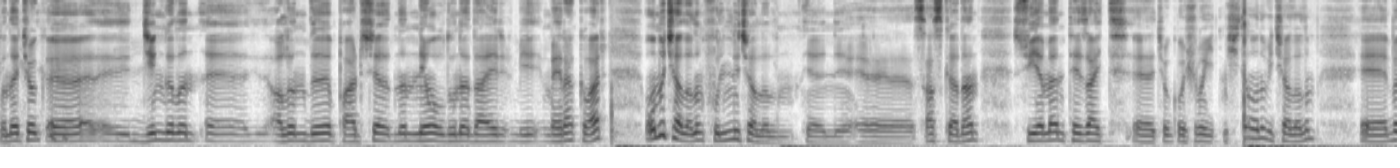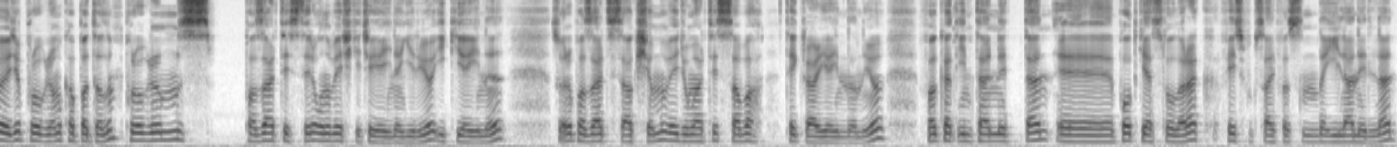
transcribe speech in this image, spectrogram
Buna çok e, jingle'ın e, alındığı parçanın ne olduğuna dair bir merak var. Onu çalalım, fullünü çalalım. Yani e, Saska'dan Süyemen Tezayt e, çok hoşuma gitmişti. Onu bir çalalım. E, böylece programı kapatalım. Programımız pazartesileri 10'u 5 geçe yayına giriyor. İlk yayını. Sonra pazartesi akşamı ve cumartesi sabah tekrar yayınlanıyor. Fakat internetten e, podcast olarak Facebook sayfasında ilan edilen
